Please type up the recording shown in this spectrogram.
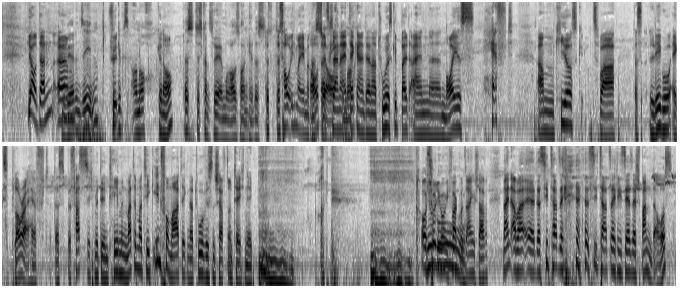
Ja, und dann, Wir ähm, werden sehen. für- Hier gibt's auch noch, genau. Das, das kannst du ja eben raushauen hier. Das, Das, das hau ich mal eben raus als kleiner. Entdecker in der Natur. Es gibt bald ein äh, neues Heft am Kiosk und zwar das Lego Explorer Heft. Das befasst sich mit den Themen Mathematik, Informatik, Naturwissenschaft und Technik. Oh, Entschuldigung, ich war Juhu. kurz eingeschlafen. Nein, aber äh, das, sieht tatsächlich, das sieht tatsächlich sehr, sehr spannend aus.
